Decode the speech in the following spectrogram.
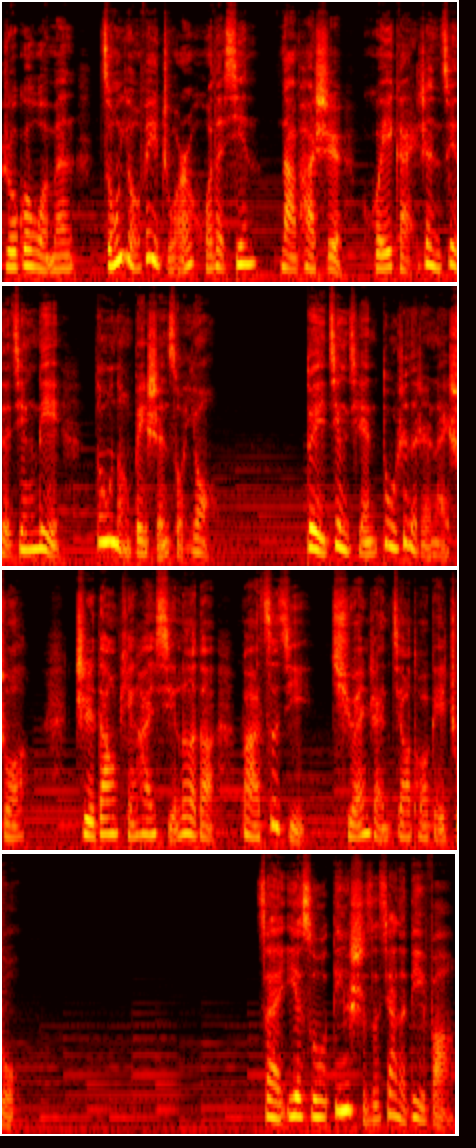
如果我们总有为主而活的心，哪怕是悔改认罪的经历，都能被神所用。对敬虔度日的人来说，只当平安喜乐地把自己全然交托给主。在耶稣钉十字架的地方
